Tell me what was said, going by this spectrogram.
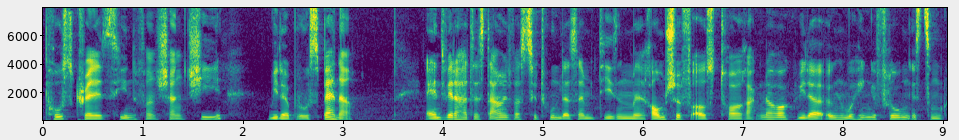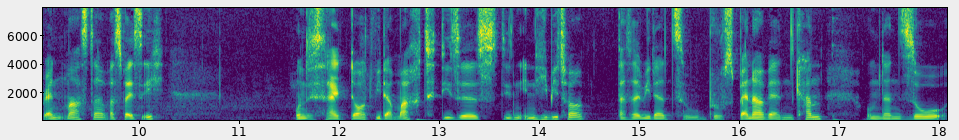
Post-Credit-Scene von Shang-Chi wieder Bruce Banner? Entweder hat es damit was zu tun, dass er mit diesem Raumschiff aus Thor Ragnarok wieder irgendwo hingeflogen ist zum Grandmaster, was weiß ich. Und es halt dort wieder macht, dieses, diesen Inhibitor, dass er wieder zu Bruce Banner werden kann, um dann so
